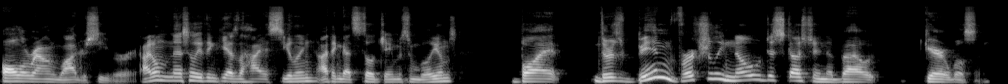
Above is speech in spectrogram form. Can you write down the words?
all around wide receiver. I don't necessarily think he has the highest ceiling. I think that's still Jameson Williams. But there's been virtually no discussion about Garrett Wilson,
